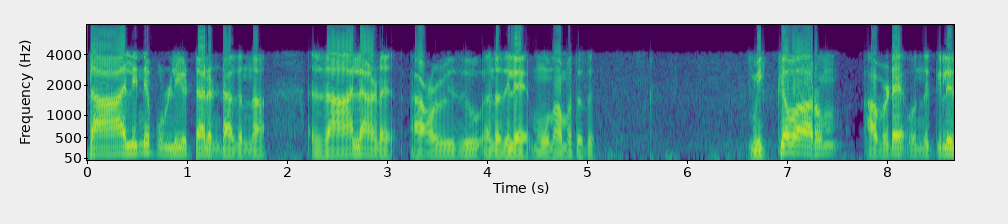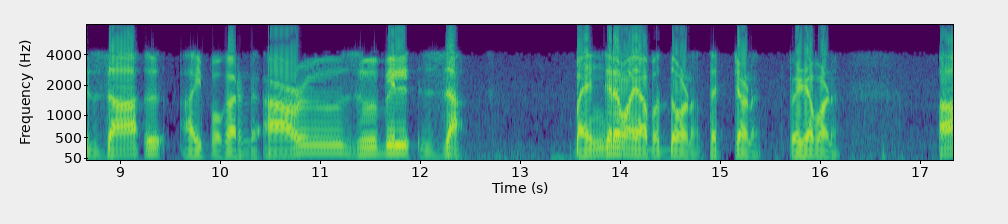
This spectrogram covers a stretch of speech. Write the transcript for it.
ദാലിന് പുള്ളിയിട്ടാൽ ഉണ്ടാകുന്ന ദാലാണ് അഴുതു എന്നതിലെ മൂന്നാമത്തത്. മിക്കവാറും അവിടെ ഒന്നുകിൽ സാ ആയി പോകാറുണ്ട് അഴുസുബിൽ സ ഭയങ്കരമായ അബദ്ധമാണ് തെറ്റാണ് പിഴവാണ് ആ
